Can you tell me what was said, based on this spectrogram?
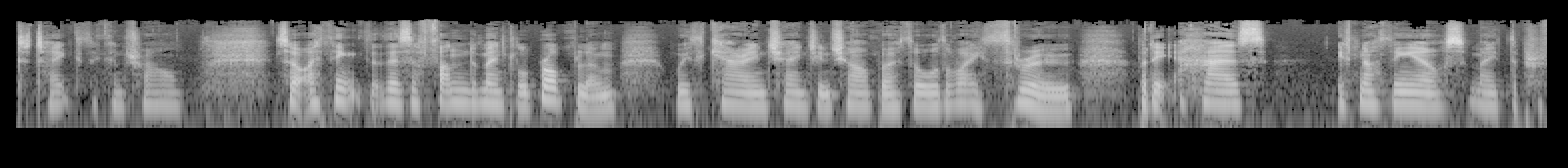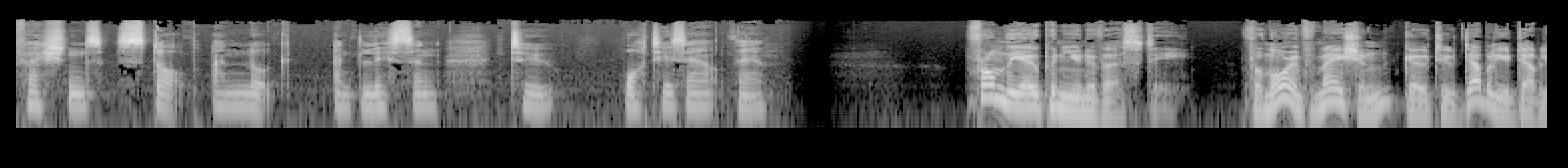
to take the control. So I think that there's a fundamental problem with carrying change in childbirth all the way through, but it has, if nothing else, made the professions stop and look and listen to what is out there. From the Open University. For more information, go to www.open.ac.uk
